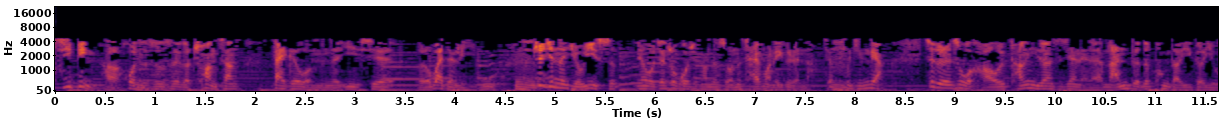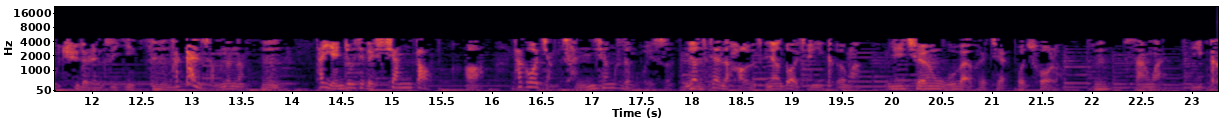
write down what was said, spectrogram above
疾病啊，或者是这个创伤。带给我们的一些额外的礼物。最近呢有意思，因为我在做国学堂的时候呢，采访了一个人呢，叫傅金亮。这个人是我好长一段时间来呢难得的碰到一个有趣的人之一。他干什么的呢？嗯，他研究这个香道啊。他跟我讲沉香是怎么回事？你知道现在好的沉香多少钱一克吗？一千五百块钱。我错了，嗯，三万一克。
